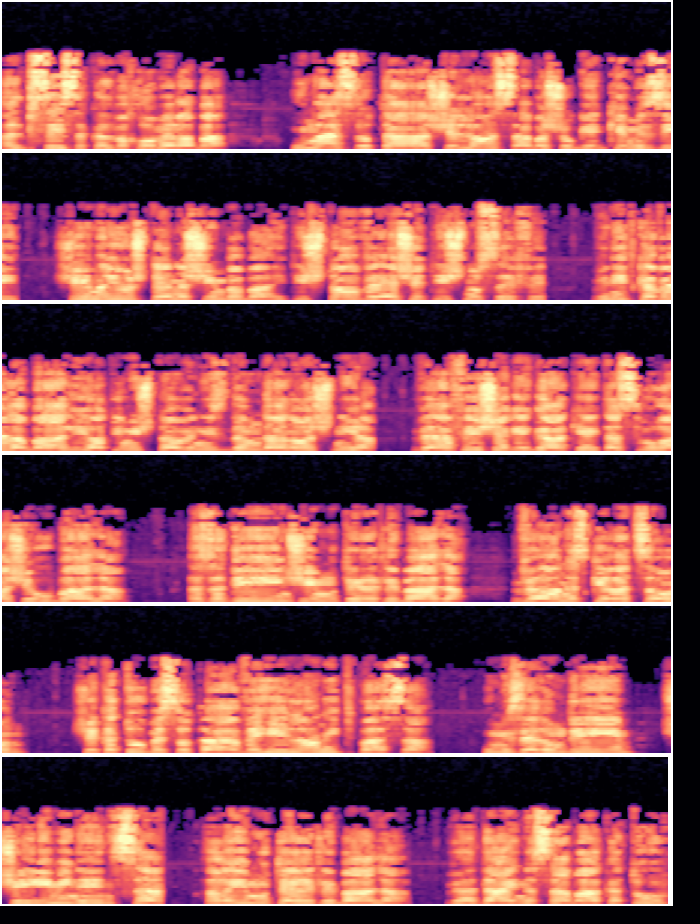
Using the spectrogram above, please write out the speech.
על בסיס הקל וחומר הבא. ומה סוטה שלא עשה בשוגג כמזיד, שאם היו שתי נשים בבית, אשתו ואשת איש נוספת, ונתכוון הבעל להיות עם אשתו ונזדמדה לו השנייה, ואף היא שגגה כי הייתה סבורה שהוא בעלה, אז הדין שהיא מותרת לבעלה. ואונס כרצון, שכתוב בסוטה והיא לא נתפסה, ומזה לומדים שאם היא נאנסה, הרי היא מותרת לבעלה, ועדיין עשה בה הכתוב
